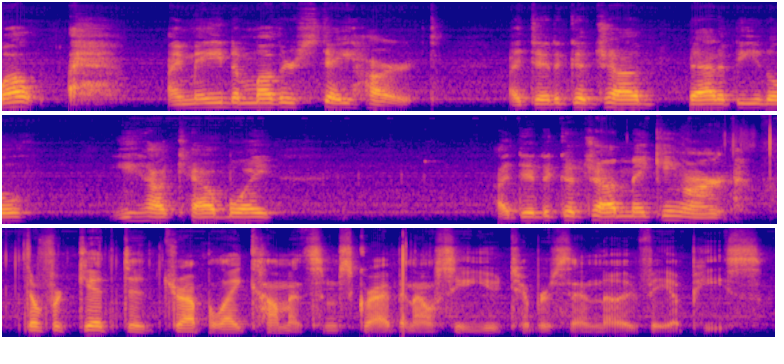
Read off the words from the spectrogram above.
Well, I made a Mother's Day heart. I did a good job. Bada Beetle, Yeehaw Cowboy. I did a good job making art. Don't forget to drop a like, comment, subscribe, and I'll see YouTubers in another video. Peace.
